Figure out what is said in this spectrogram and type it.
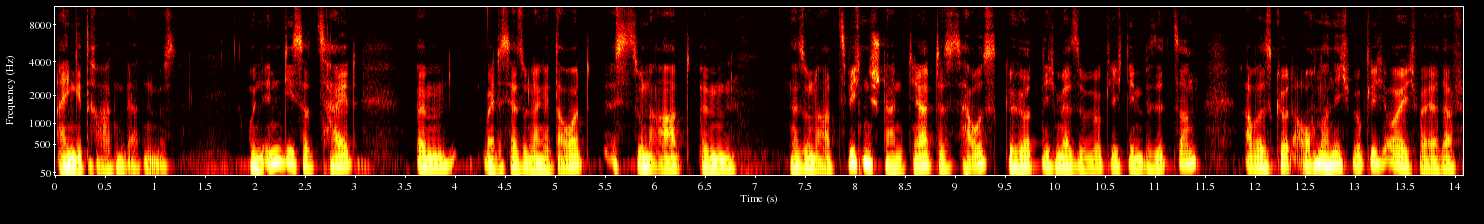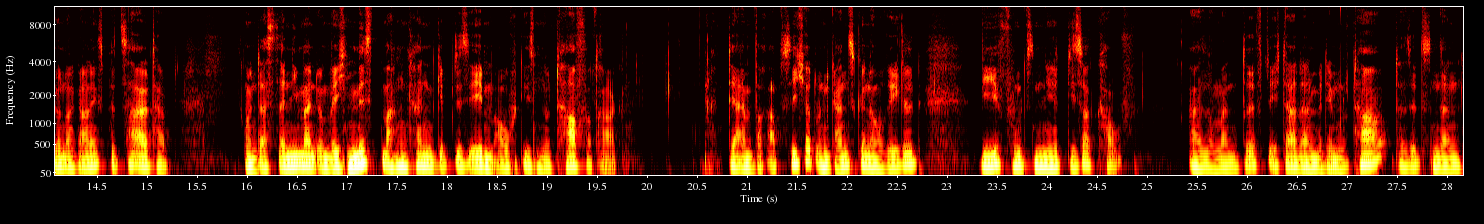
eingetragen werden müsst. Und in dieser Zeit, ähm, weil das ja so lange dauert, ist so eine Art, ähm, so eine Art Zwischenstand. Ja? Das Haus gehört nicht mehr so wirklich den Besitzern, aber es gehört auch noch nicht wirklich euch, weil ihr dafür noch gar nichts bezahlt habt. Und dass da niemand irgendwelchen Mist machen kann, gibt es eben auch diesen Notarvertrag, der einfach absichert und ganz genau regelt, wie funktioniert dieser Kauf. Also man trifft sich da dann mit dem Notar, da sitzen dann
